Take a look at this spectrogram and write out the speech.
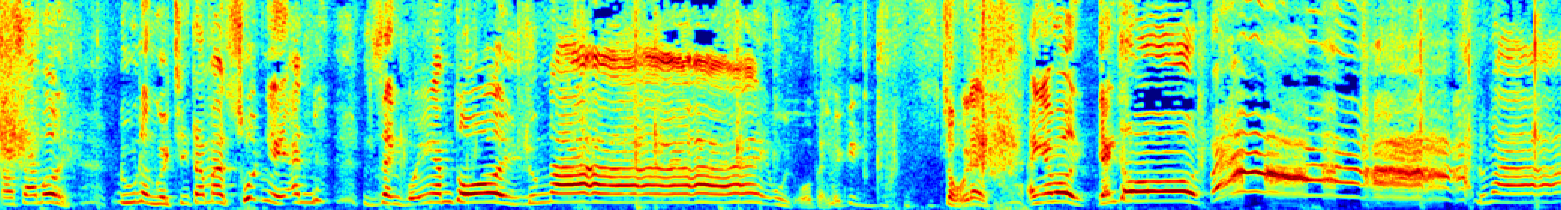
à sam ơi đúng là người chị tham ăn suốt ngày ăn dành của anh em thôi. Đứng lại. Ui rồi phải lấy cái chổi này. Anh em ơi đánh thôi. À, tonight.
